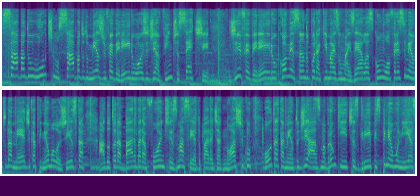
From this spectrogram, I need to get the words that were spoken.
Sábado, último sábado do mês de fevereiro, hoje, dia 27 de fevereiro. Começando por aqui mais um Mais Elas, com o oferecimento da médica pneumologista, a doutora Bárbara Fontes Macedo, para diagnóstico ou tratamento de asma, bronquites, gripes, pneumonias.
